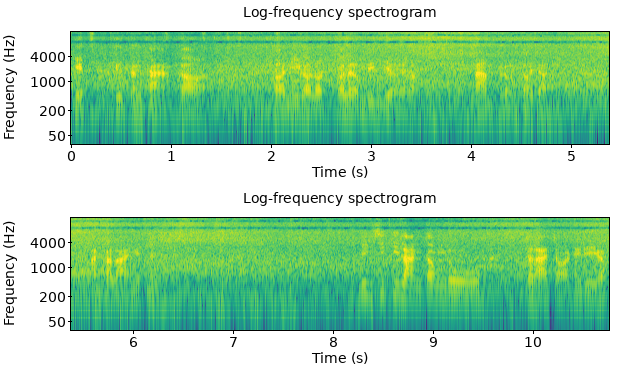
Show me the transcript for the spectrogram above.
เก็บจุดต่างๆ ก็ ตอนนี้ก็รถก็เริ่มวิ่งเยอะแล้วครับข้ามถนนก็จะอันตรายนิดนึงวิ่งซิกิลันต้องดูจราจรให้ดีครับ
